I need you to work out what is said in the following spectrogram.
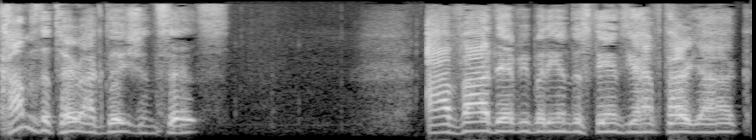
Comes the Torah Akdosh and says, Avad, everybody understands you have Taryag.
